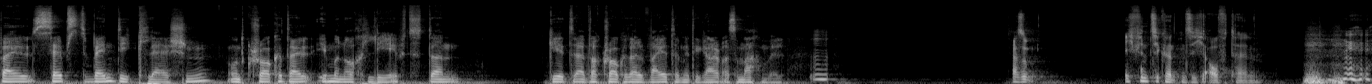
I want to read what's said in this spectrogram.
weil selbst wenn die clashen und Crocodile immer noch lebt, dann geht einfach Crocodile weiter mit egal, was er machen will. Mhm. Also, ich finde, sie könnten sich aufteilen.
